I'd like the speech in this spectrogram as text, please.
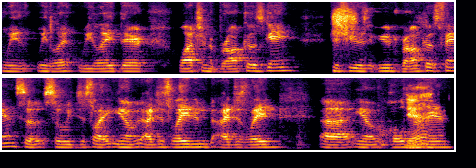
we we let we laid there watching a Broncos game because she was a huge Broncos fan. So so we just like you know I just laid in I just laid uh, you know holding yeah. her hand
